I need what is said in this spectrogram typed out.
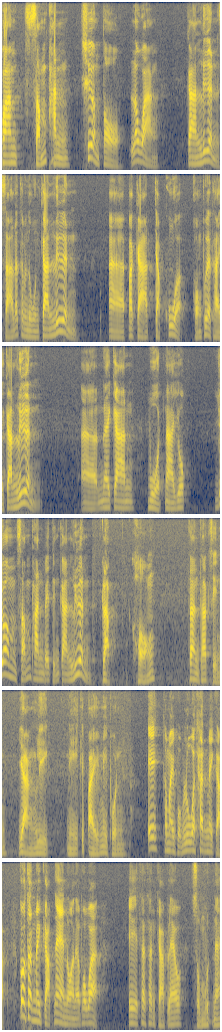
ความสัมพันธ์เชื่อมต่อระหว่างการเลื่อนสารรัฐธรรมนูญ การเลื่อนอประกาศจับขั้วของเพื่อไทยการเลื่อนอในการโหวตนายกย่อมสัมพันธ์ไปถึงการเลื่อนกลับ ของท่านทักษิณอย่างหลีกหนีไปไม่พ้น เอ๊ะทำไมผมรู้ว่าท่านไม่กลับ ก็ท่านไม่กลับแน่นอนนะเพราะว่า เอ๊ะถ้าท่านกลับแล้วสมมุตินะ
